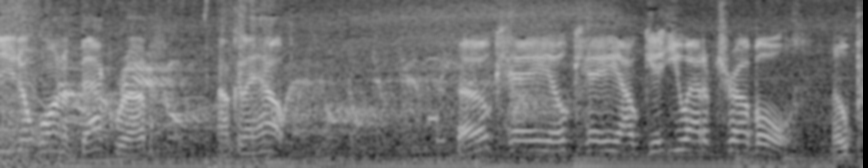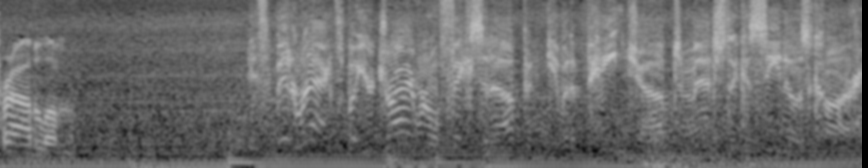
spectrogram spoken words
I'm you don't want a back rub. How can I help? Okay, okay, I'll get you out of trouble. No problem. It's a bit wrecked, but your driver will fix it up and give it a paint job to match the casino's car.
